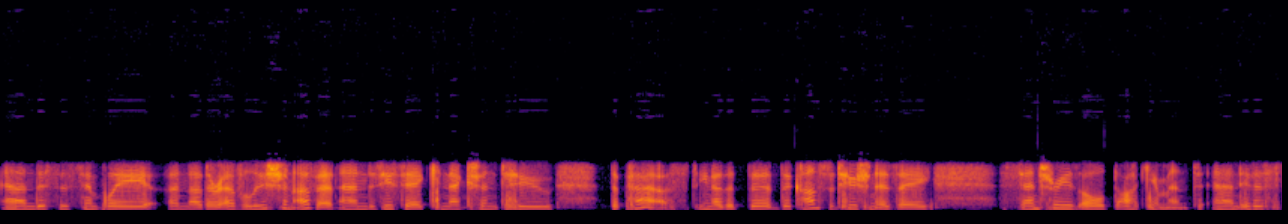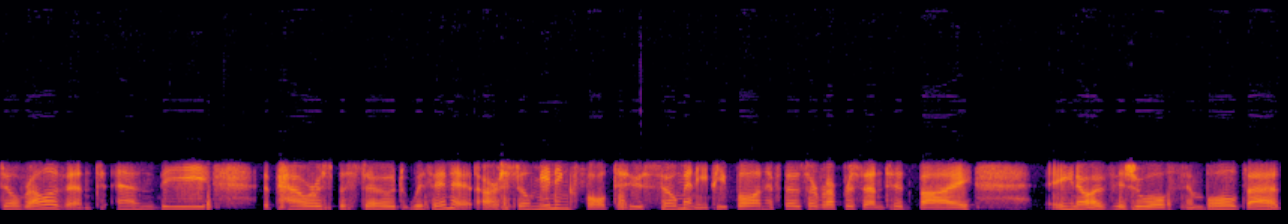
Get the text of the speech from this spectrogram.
And this is simply another evolution of it. And as you say a connection to the past. You know that the the constitution is a centuries old document and it is still relevant. And the the powers bestowed within it are still meaningful to so many people. And if those are represented by you know a visual symbol that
